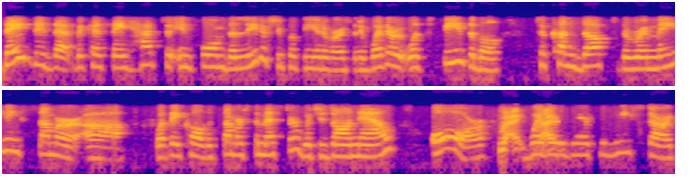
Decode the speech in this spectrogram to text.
They did that because they had to inform the leadership of the university whether it was feasible to conduct the remaining summer, uh, what they call the summer semester, which is on now, or Right, whether right. they're to restart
